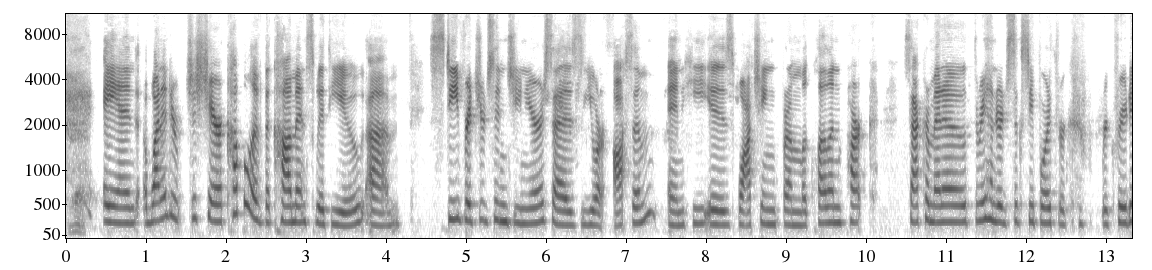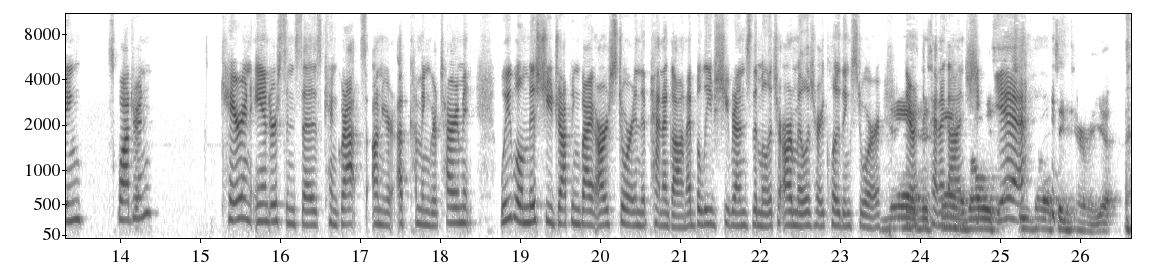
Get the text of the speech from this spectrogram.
and I wanted to just share a couple of the comments with you. Um, Steve Richardson Jr. says you are awesome, and he is watching from McClellan Park, Sacramento, 364th Rec- Recruiting Squadron. Karen Anderson says, congrats on your upcoming retirement. We will miss you dropping by our store in the Pentagon. I believe she runs the military, our military clothing store there at the Pentagon. She- always- yeah. she's taking care of me. Yeah.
